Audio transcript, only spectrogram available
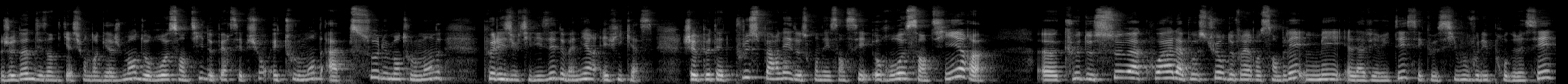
je donne des indications d'engagement, de ressenti, de perception, et tout le monde, absolument tout le monde, peut les utiliser de manière efficace. Je vais peut-être plus parler de ce qu'on est censé ressentir euh, que de ce à quoi la posture devrait ressembler, mais la vérité, c'est que si vous voulez progresser,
